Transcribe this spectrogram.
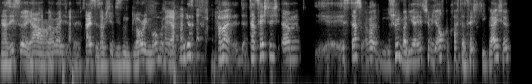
Ja, siehst du, ja, aber ich, ich weiß, jetzt habe ich dir diesen Glory Moment. Ja. Aber tatsächlich, ähm, ist das aber schön, weil die hätte ich nämlich auch gebracht, tatsächlich die gleiche,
